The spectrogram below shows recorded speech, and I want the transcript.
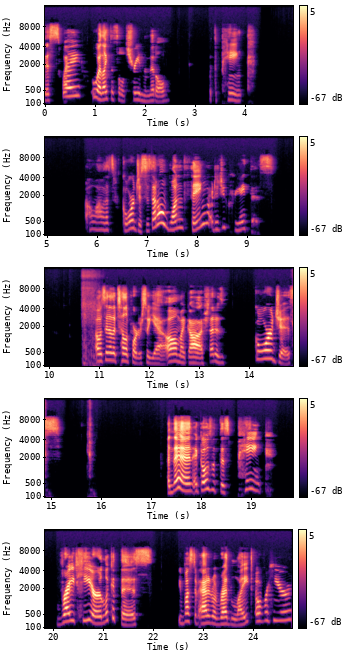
this way. Ooh, I like this little tree in the middle with the pink. Oh, wow, that's gorgeous. Is that all one thing, or did you create this? Oh, it's another teleporter, so yeah. Oh my gosh, that is gorgeous. And then it goes with this pink right here. Look at this. You must have added a red light over here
